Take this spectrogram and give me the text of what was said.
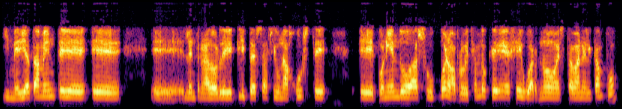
Inmediatamente eh, eh, el entrenador de Clippers hace un ajuste eh, poniendo a su, bueno, aprovechando que Hayward no estaba en el campo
